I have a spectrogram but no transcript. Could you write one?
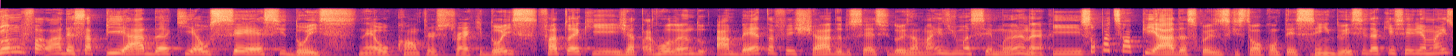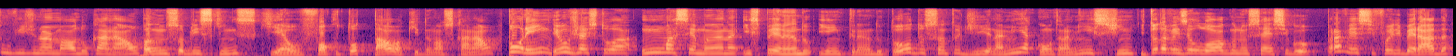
Vamos falar dessa piada que é o CS2, né? O Counter-Strike 2. Fato é que já tá rolando a beta fechada do CS2 há mais de uma semana e só pode ser uma piada as coisas que estão acontecendo. Esse daqui seria mais um vídeo normal do canal falando sobre skins, que é o foco total aqui do nosso canal. Porém, eu já estou há uma semana esperando e entrando todo santo dia na minha conta, na minha Steam, e toda vez eu logo no CSGO para ver se foi liberada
